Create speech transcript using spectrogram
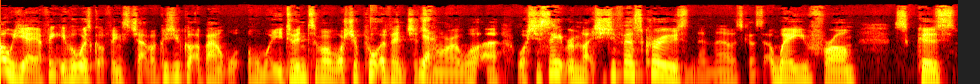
Oh yeah, I think you've always got things to chat about because you've got about oh, what are you doing tomorrow? What's your port adventure yeah. tomorrow? What uh, what's your stateroom like? Is your first cruise? And then I was going to say, where are you from? Because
